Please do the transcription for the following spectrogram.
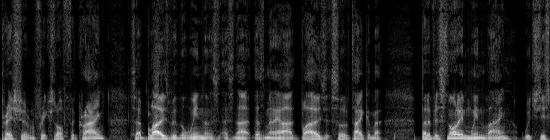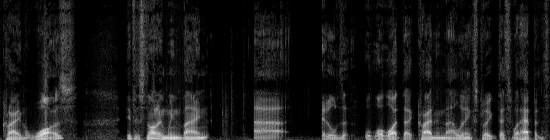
pressure and friction off the crane. So it blows with the wind, and it's, it's no, it doesn't matter how hard it blows. It's sort of taken the. But if it's not in wind vane, which this crane was, if it's not in wind vane, uh, it'll like that crane in uh, Lennox Street. That's what happens.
